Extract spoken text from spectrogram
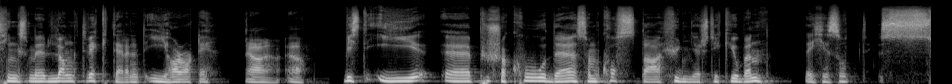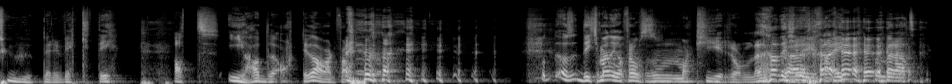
ting som er langt viktigere enn at jeg har det artig. Ja, ja, ja. Hvis jeg uh, pusher kode som koster 100 stykk jobben, det er ikke så superviktig at jeg hadde det artig, da, i hvert fall. Altså, det er ikke meningen å framstå som martyrrolle, det er ikke det sier, men bare at det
